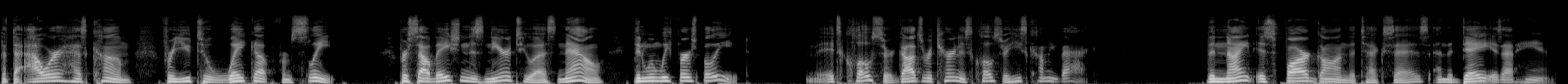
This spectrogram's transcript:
that the hour has come for you to wake up from sleep. For salvation is nearer to us now than when we first believed. It's closer. God's return is closer. He's coming back. The night is far gone, the text says, and the day is at hand.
